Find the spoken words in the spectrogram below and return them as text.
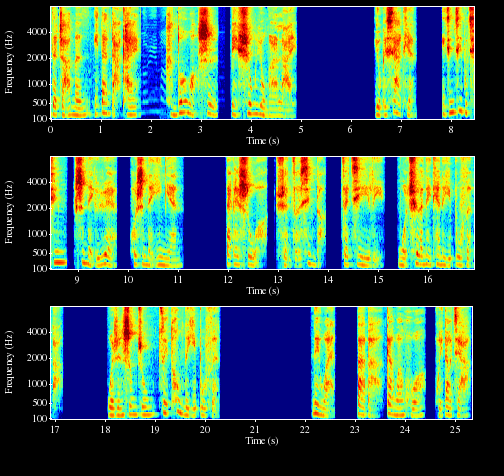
的闸门一旦打开。很多往事便汹涌而来。有个夏天，已经记不清是哪个月或是哪一年，大概是我选择性的在记忆里抹去了那天的一部分吧，我人生中最痛的一部分。那晚，爸爸干完活回到家，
